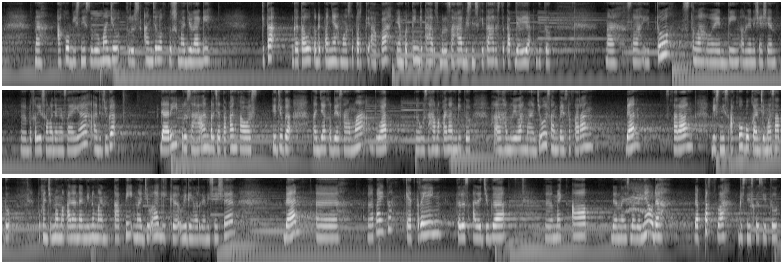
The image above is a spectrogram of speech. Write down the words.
nah aku bisnis dulu maju terus anjlok terus maju lagi. Kita nggak tahu ke depannya mau seperti apa. Yang penting kita harus berusaha bisnis kita harus tetap jaya gitu. Nah setelah itu setelah wedding organization eh, bekerja sama dengan saya ada juga dari perusahaan percetakan kaos. Dia juga ngajak kerjasama buat uh, usaha makanan gitu. Alhamdulillah maju sampai sekarang dan sekarang bisnis aku bukan cuma satu bukan cuma makanan dan minuman tapi maju lagi ke wedding organization dan uh, apa itu catering terus ada juga uh, make up dan lain sebagainya udah dapat lah bisnis ke situ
